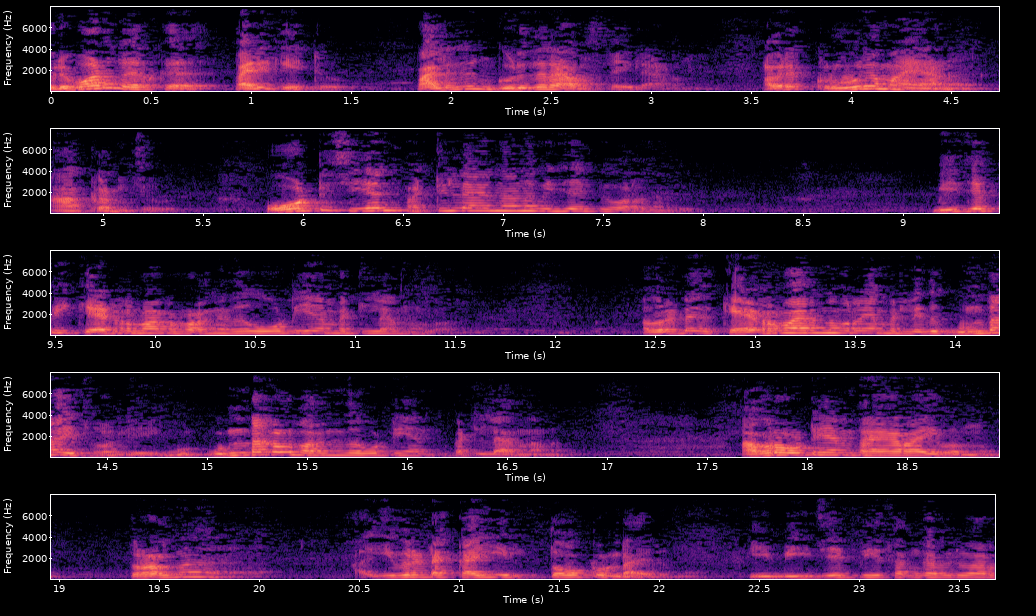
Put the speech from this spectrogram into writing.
ഒരുപാട് പേർക്ക് പരിക്കേറ്റു. പലരും ഗുരുതരാവസ്ഥയിലാണ്. അവരെ ക്രൂരമായാണ് ആക്രമിച്ചത്. വോട്ട് ചെയ്യാൻ പറ്റില്ല എന്നാണ് ബി ജെ പി പറഞ്ഞത്. ബി ജെ പി കേഡർമാർ പറഞ്ഞത് വോട്ട് ചെയ്യാൻ പറ്റില്ല എന്നുള്ളത് അവരുടെ കേഡർമാരെന്ന് പറയാൻ പറ്റില്ല. ഇത് ഗുണ്ടായുധമല്ലേ ഗുണ്ടകൾ പറഞ്ഞത് വോട്ട് ചെയ്യാൻ പറ്റില്ല എന്നാണ്. അവർ വോട്ട് ചെയ്യാൻ തയ്യാറായി വന്നു. തുടർന്ന് ഇവരുടെ കയ്യിൽ തോക്കുണ്ടായിരുന്നു. ഈ ബി ജെ പി സംഘപരിവാർ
